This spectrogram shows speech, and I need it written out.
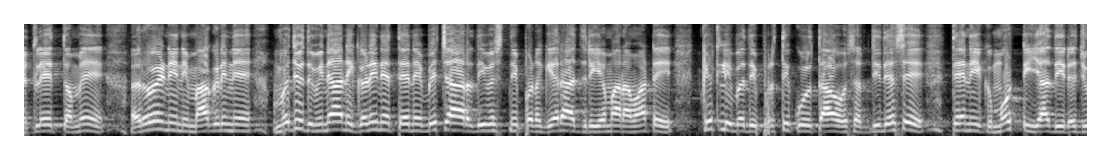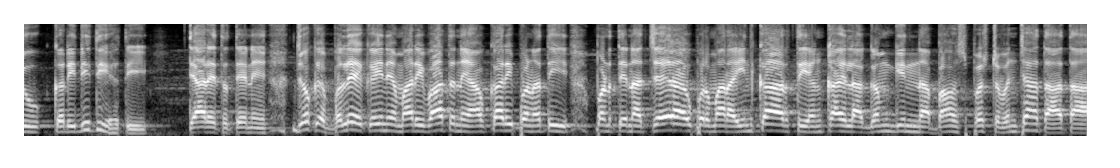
એટલે તમે રોહિણીની માગણીને વજૂદ વિનાની ગણીને તેને બે ચાર દિવસની પણ ગેરહાજરી અમારા માટે કેટલી બધી પ્રતિકૂળતાઓ સર્જી દેશે તેની એક મોટી યાદી રજૂ કરી દીધી હતી. ત્યારે તો તેને, જોકે ભલે કહીને મારી વાતને આવકારી પણ હતી, પણ તેના ચહેરા ઉપર મારા ઇનકારથી અંકાયેલા ગમગીનના ભાવ સ્પષ્ટ વંચાતા હતા.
